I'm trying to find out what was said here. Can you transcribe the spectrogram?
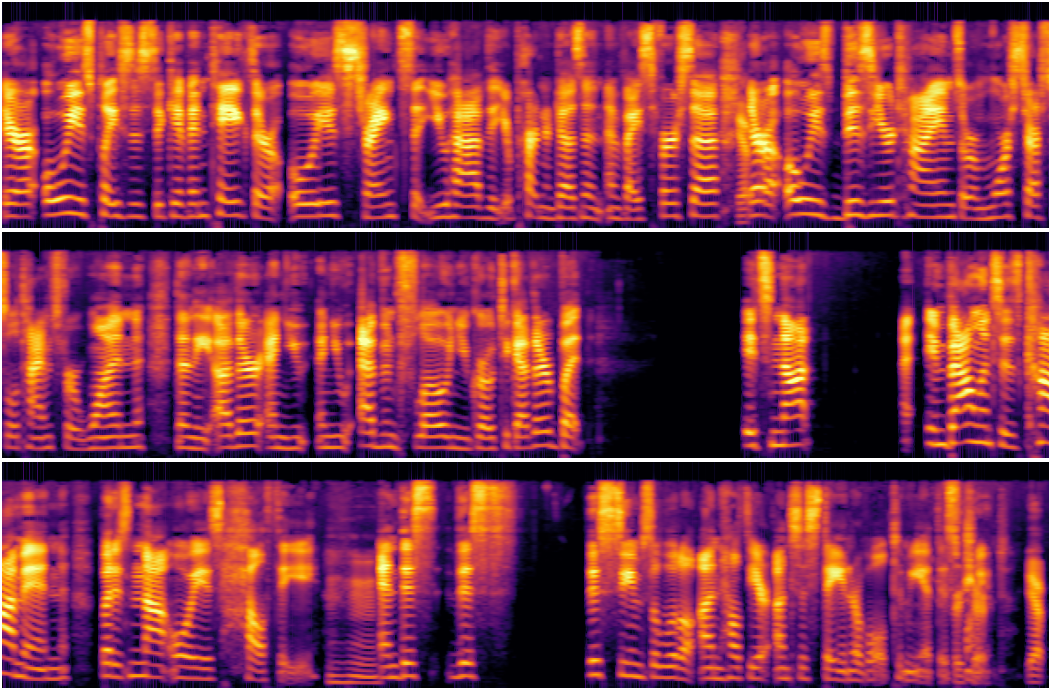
There are always places to give and take. There are always strengths that you have that your partner doesn't, and vice versa. Yep. There are always busier times or more stressful times for one than the other, and you and you ebb and flow and you grow together. But it's not imbalance is common, but it's not always healthy. Mm-hmm. And this this this seems a little unhealthy or unsustainable to me at this point. for sure. Yep.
